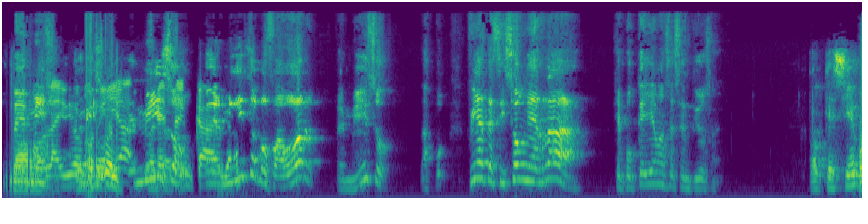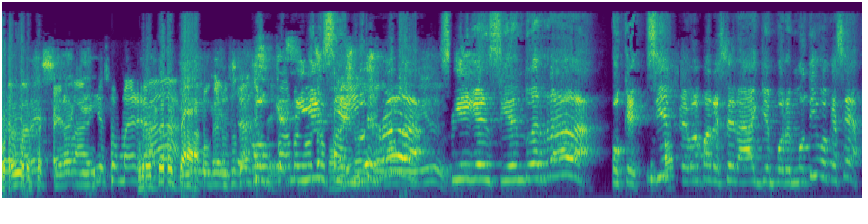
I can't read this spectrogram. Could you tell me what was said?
No, permiso, la ideología permiso, que se permiso, permiso, por favor, permiso. Fíjate si son erradas, que por qué llevan 62 años. Porque siempre aparece alguien. porque siguen siendo erradas, siguen siendo erradas, porque siempre va a aparecer a alguien por el motivo que sea,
